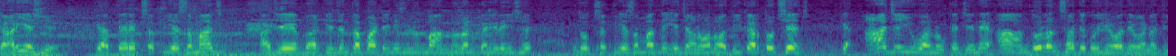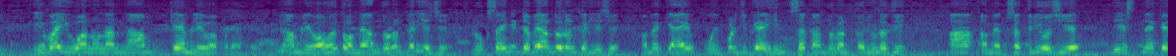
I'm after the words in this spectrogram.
જાણીએ છીએ કે અત્યારે ક્ષત્રિય સમાજ આજે ભારતીય જનતા પાર્ટીની વિરુદ્ધમાં આંદોલન કરી રહી છે. તો ક્ષત્રિય સમાજને એ જાણવાનો અધિકાર તો છે જ. કે આ જે યુવાનો કે જેને આ આંદોલન સાથે કોઈ લેવા દેવા નથી, એવા યુવાનોના નામ કેમ લેવા પડ્યા? નામ લેવા હોય તો અમે આંદોલન કરીએ છીએ. લોકશાહીની ઢબે આંદોલન કરીએ છીએ. અમે ક્યાંય કોઈ પણ જગ્યાએ હિંસક આંદોલન કર્યું નથી. આ અમે ક્ષત્રિયો છીએ. દેશને કે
